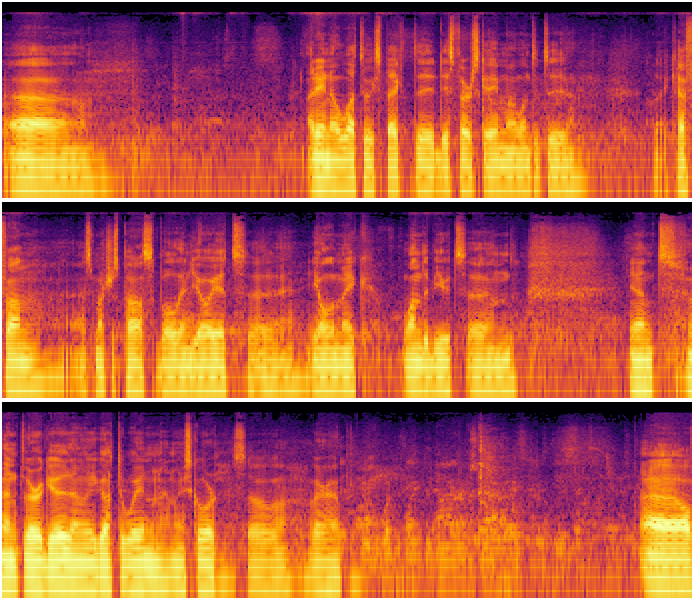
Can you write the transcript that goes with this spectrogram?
Uh, I didn't know what to expect uh, this first game. I wanted to like have fun as much as possible, enjoy it. Uh, you only make one debut, and yeah, it went very good, and we got the win, and I scored. So very happy. At? Uh,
